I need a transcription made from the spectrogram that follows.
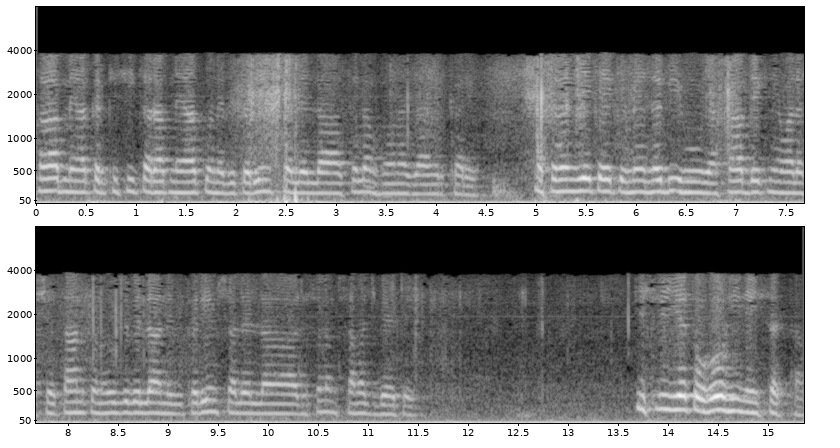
خواب میں آ کر کسی طرح اپنے آپ کو نبی کریم صلی اللہ علیہ وسلم ہونا ظاہر کرے۔ مثلا یہ کہ کہ میں نبی ہوں یا خواب دیکھنے والا شیطان کو نوز باللہ نبی کریم صلی اللہ علیہ وسلم سمجھ بیٹھے۔ اس لیے یہ تو ہو ہی نہیں سکتا۔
